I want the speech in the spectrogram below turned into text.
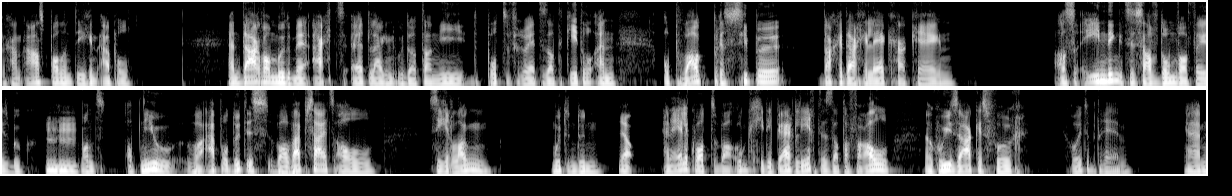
gaan aanspannen tegen Apple. En daarvan moeten mij echt uitleggen hoe dat dan niet de pot te verwijten is dat de ketel. En op welk principe dat je daar gelijk gaat krijgen. Als er één ding, het is zelf dom van Facebook. Mhm. Want opnieuw, wat Apple doet, is wat websites al zeer lang moeten doen. Ja. En eigenlijk wat, wat ook GDPR leert, is dat dat vooral een goede zaak is voor grote bedrijven. Ehm,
